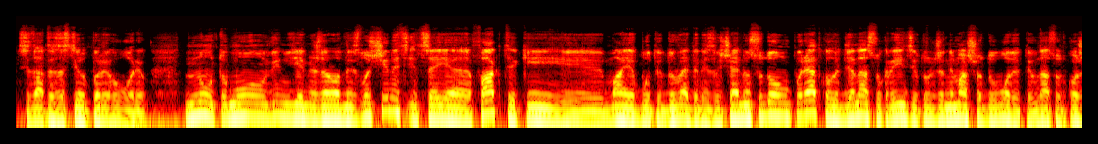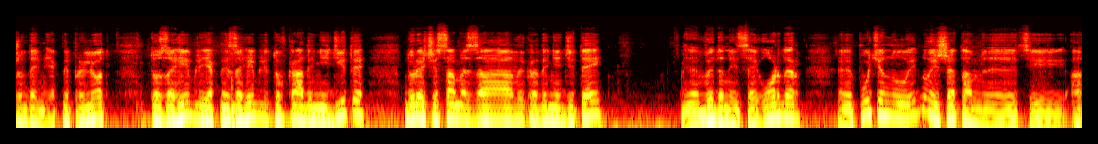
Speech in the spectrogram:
сідати за стіл переговорів? Ну тому він є міжнародний злочинець, і це є факт, який має бути доведений звичайно судовому порядку. Але для нас, українців, тут вже нема що доводити. У нас тут кожен день, як не прильот, то загиблі, як не загиблі, то вкрадені діти. До речі, саме за викрадення дітей. Е, Виданий цей ордер е, Путіну, ну і ще там е, ці а,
